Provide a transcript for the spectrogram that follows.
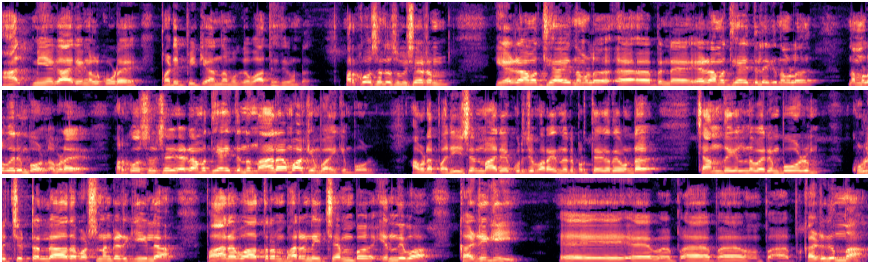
ആത്മീയ കാര്യങ്ങൾ കൂടെ പഠിപ്പിക്കാൻ നമുക്ക് ബാധ്യതയുണ്ട്. മർക്കോസിന്റെ സുവിശേഷം ഏഴാം അധ്യായം നമ്മൾ പിന്നെ ഏഴാം അധ്യായത്തിലേക്ക് നമ്മൾ നമ്മൾ വരുമ്പോൾ അവിടെ മർക്കോസ് സുവിശേഷം ഏഴാം അധ്യായത്തിന്റെ നാലാം വാക്യം വായിക്കുമ്പോൾ അവിടെ പരീശന്മാരെക്കുറിച്ച് പറയുന്ന ഒരു പ്രത്യേകതയുണ്ട്. ചന്തയിൽ നിന്ന് വരുമ്പോഴും കുളിച്ചിട്ടല്ലാതെ ഭക്ഷണം കഴിക്കില്ല. പാനപാത്രം ഭരണി ചെമ്പ് എന്നിവ കഴുകി കഴുകുന്ന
